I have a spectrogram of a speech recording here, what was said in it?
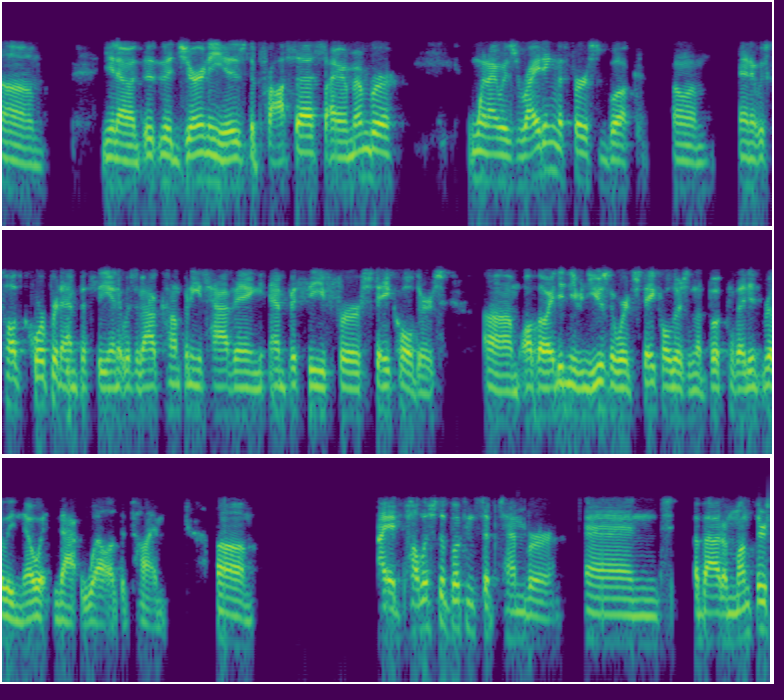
Um, you know, the, the journey is the process. I remember when I was writing the first book, um, and it was called Corporate Empathy, and it was about companies having empathy for stakeholders. Um, although I didn't even use the word stakeholders in the book because I didn't really know it that well at the time. Um, I had published the book in September, and about a month or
